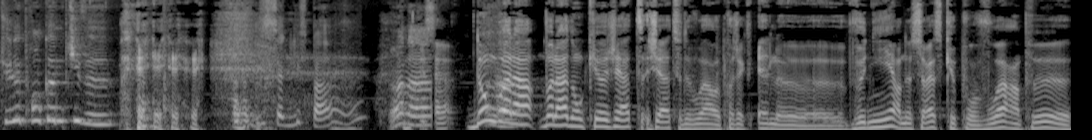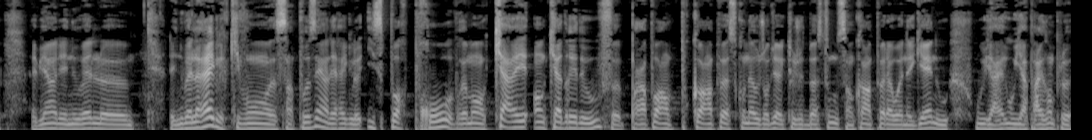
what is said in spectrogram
tu le prends comme tu veux. Ça glisse pas. hein. Voilà. Ça. Donc voilà, voilà. Donc euh, j'ai hâte, j'ai hâte de voir Project L euh, venir, ne serait-ce que pour voir un peu, euh, eh bien les nouvelles, euh, les nouvelles règles qui vont euh, s'imposer, hein, les règles e-sport pro, vraiment carré, encadré de ouf, euh, par rapport à- encore un peu à ce qu'on a aujourd'hui avec le jeu de baston, où c'est encore un peu à la one again, où où il y a, où il y a par exemple,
